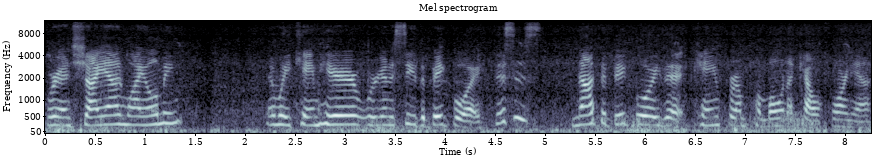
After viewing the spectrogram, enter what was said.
We're in Cheyenne, Wyoming, and we came here, we're gonna see the big boy. This is not the big boy that came from Pomona, California.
